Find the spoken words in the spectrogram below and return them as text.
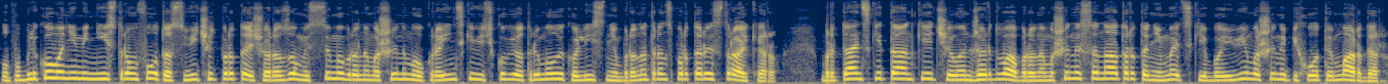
Опубліковані міністром фото свідчать про те, що разом із цими бронемашинами українські військові отримали колісні бронетранспортери Страйкер, британські танки Challenger 2, бронемашини Сенатор та німецькі бойові машини піхоти Мардер.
